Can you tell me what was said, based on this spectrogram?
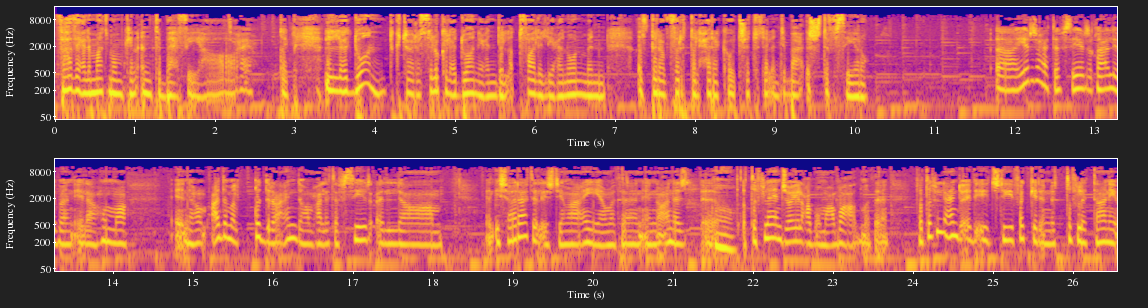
فهذه علامات ممكن انتبه فيها صحيح طيب العدوان دكتور السلوك العدواني عند الأطفال اللي يعانون من اضطراب فرط الحركة وتشتت الانتباه إيش تفسيره؟ آه، يرجع التفسير غالبا إلى هم إنهم عدم القدرة عندهم على تفسير الإشارات الاجتماعية مثلا إنه أنا آه، آه. الطفلين جو يلعبوا مع بعض مثلا فالطفل اللي عنده ADHD يفكر إنه الطفل الثاني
